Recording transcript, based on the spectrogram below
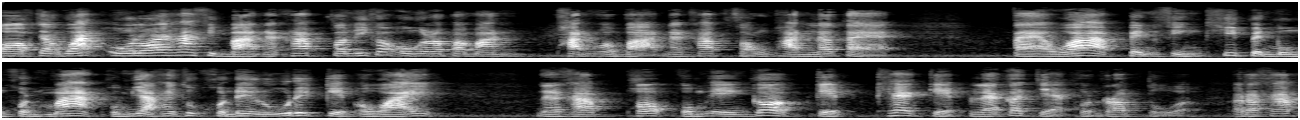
ออกจากวัดองค์ร้อยห้าสิบาทนะครับ ตอนนี้ก็องค์ละประมาณพันกว่าบาทนะครับสองพันแล้วแต่ แต่ว่าเป็นสิ่งที่เป็นมงคลมาก ผมอยากให้ทุกคนได้รู้ได้เก็บเอาไว้นะครับ เพราะผมเองก็เก็บแค่เก็บแล้วก็แจกคนรอบตัวนะครับ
